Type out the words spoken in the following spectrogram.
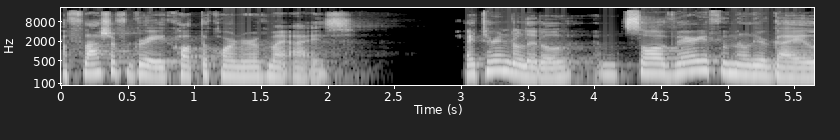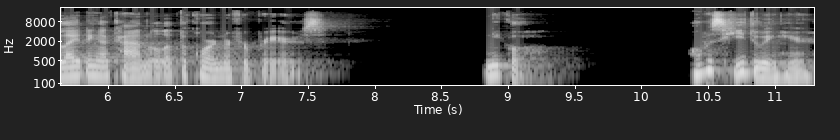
a flash of gray caught the corner of my eyes. I turned a little and saw a very familiar guy lighting a candle at the corner for prayers. Nico. What was he doing here?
